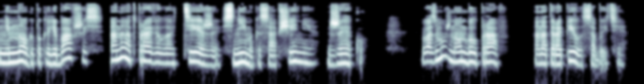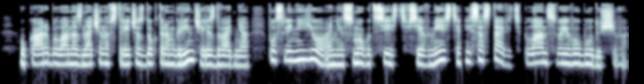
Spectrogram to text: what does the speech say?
Немного поколебавшись, она отправила те же снимок и сообщение Джеку. Возможно, он был прав. Она торопила события. У Кары была назначена встреча с доктором Грин через два дня. После нее они смогут сесть все вместе и составить план своего будущего.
